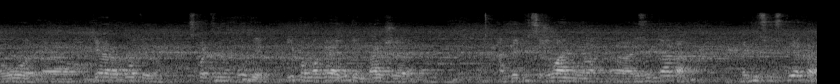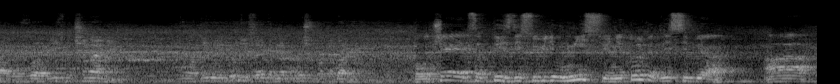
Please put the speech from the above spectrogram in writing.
Вот. э, Я работаю в спортивном клубе и помогаю людям также добиться желаемого э, результата, добиться успеха в их начинании. Вот. И люди за это мне очень благодарны. Получается, ты здесь увидел миссию не только для себя, а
